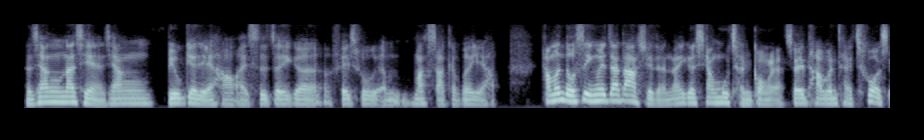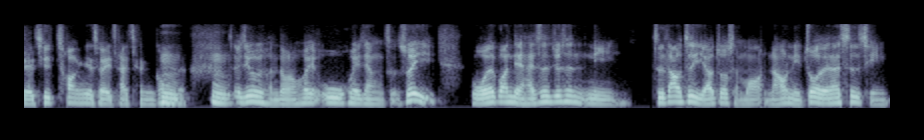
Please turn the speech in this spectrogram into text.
很像那些很像 Bill Gates 也好，还是这一个 Facebook 的 Mark Zuckerberg 也好，他们都是因为在大学的那个项目成功了，所以他们才辍学去创业，所以才成功的。嗯，所以就很多人会误会这样子。所以我的观点还是就是你。知道自己要做什么，然后你做的那事情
